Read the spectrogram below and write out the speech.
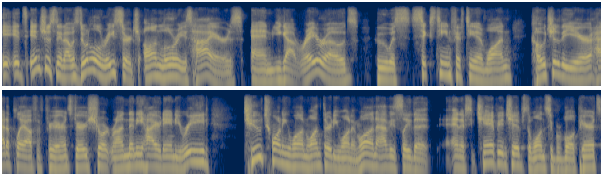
It, it's interesting. I was doing a little research on Lurie's hires, and you got Ray Rhodes, who was 16, 15, and one, coach of the year, had a playoff appearance, very short run. Then he hired Andy Reid, 221, 131, and one. Obviously, the NFC championships, the one Super Bowl appearance.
